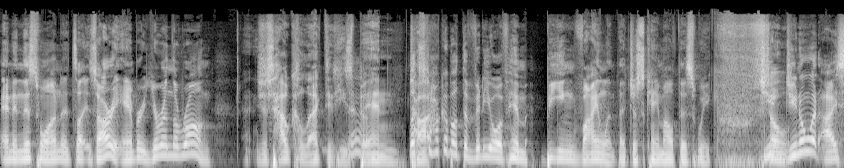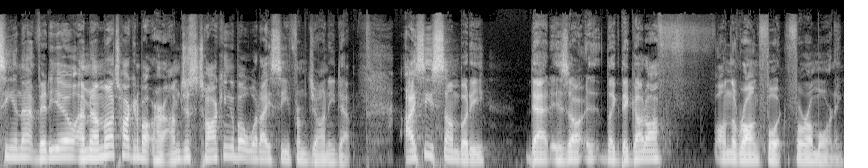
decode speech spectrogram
And in this one, it's like, sorry, Amber, you're in the wrong. Just how collected he's been Let's Ta- talk about the video of him being violent that just came out this week. Do you, So- do you know what I see in that video? I mean, I'm not talking about her. I'm just talking about what I see from Johnny Depp. I see somebody that is uh, like they got off on the wrong foot for a morning.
